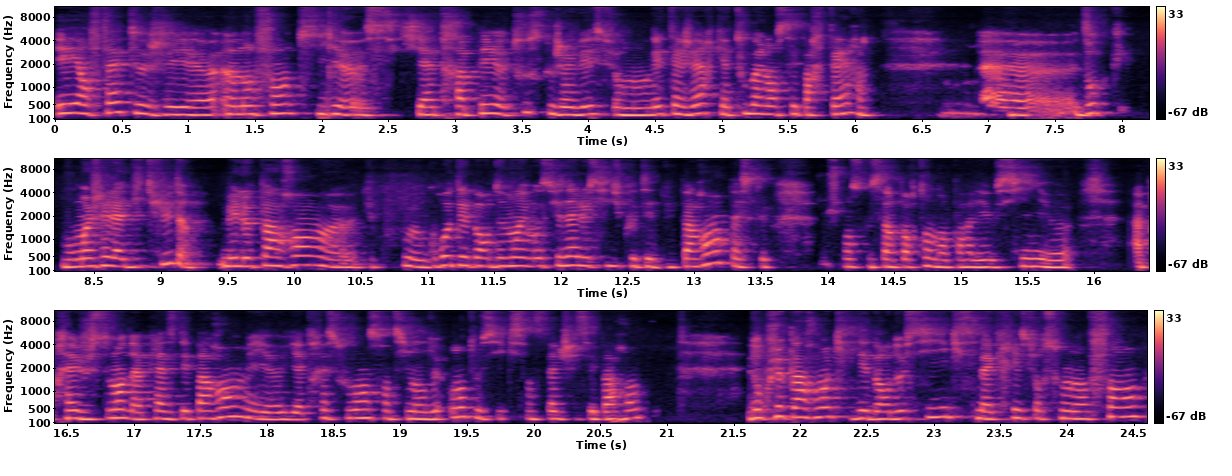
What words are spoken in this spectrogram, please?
Et en fait, j'ai un enfant qui, qui a attrapé tout ce que j'avais sur mon étagère, qui a tout balancé par terre. donc, Bon, moi j'ai l'habitude, mais le parent, du coup, gros débordement émotionnel aussi du côté du parent, parce que je pense que c'est important d'en parler aussi après justement de la place des parents, mais il y a très souvent un sentiment de honte aussi qui s'installe chez ses parents. Donc le parent qui déborde aussi, qui se met sur son enfant, euh,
